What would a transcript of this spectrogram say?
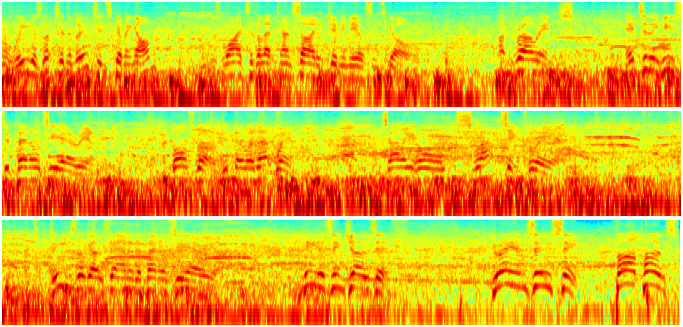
Well, Weaver's looked in the mood since coming on. It's wide to the left hand side of Jimmy Nielsen's goal. A throw-ins into the Houston penalty area. Boswell didn't know where that went. Tally Hall slaps it clear. Besler goes down in the penalty area. Peterson Joseph. Graham Zusi. Far post.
